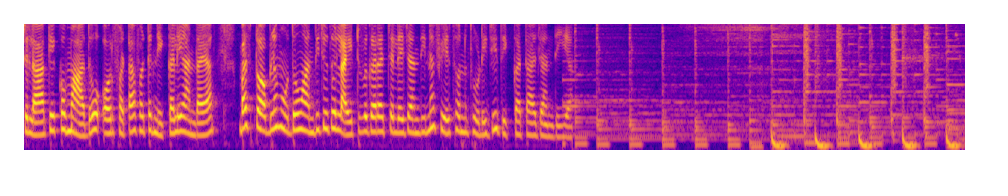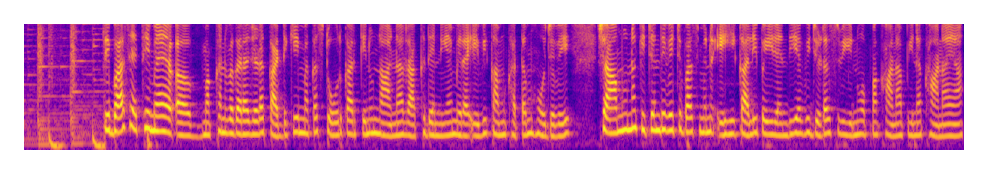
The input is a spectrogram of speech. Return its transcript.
ਚਲਾ ਕੇ ਘੁਮਾ ਦਿਓ ਔਰ ਫਟਾਫਟ ਨਿਕਲ ਹੀ ਆਂਦਾ ਆ। ਬਸ ਪ੍ਰੋਬਲਮ ਉਦੋਂ ਆਂਦੀ ਜਦੋਂ ਲਾਈਟ ਵਗੈਰਾ ਚਲੇ ਜਾਂਦੀ ਨਾ, ਫਿਰ ਤੁਹਾਨੂੰ ਥੋੜੀ ਜਿਹੀ ਦਿੱਕਤ ਆ ਜਾਂਦੀ ਆ। ਤੇ ਬਸ ਇੱਥੇ ਮੈਂ ਮੱਖਣ ਵਗੈਰਾ ਜਿਹੜਾ ਕੱਢ ਕੇ ਮੈਂ ਕਾ ਸਟੋਰ ਕਰਕੇ ਇਹਨੂੰ ਨਾਲ ਨਾਲ ਰੱਖ ਦਿੰਨੀ ਆ ਮੇਰਾ ਇਹ ਵੀ ਕੰਮ ਖਤਮ ਹੋ ਜਾਵੇ। ਸ਼ਾਮ ਨੂੰ ਨਾ ਕਿਚਨ ਦੇ ਵਿੱਚ ਬਸ ਮੈਨੂੰ ਇਹੀ ਕਾਲੀ ਪਈ ਰਹਿੰਦੀ ਆ ਵੀ ਜਿਹੜਾ ਸਵੇਰ ਨੂੰ ਆਪਾਂ ਖਾਣਾ ਪੀਣਾ ਖਾਣਾ ਆ,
